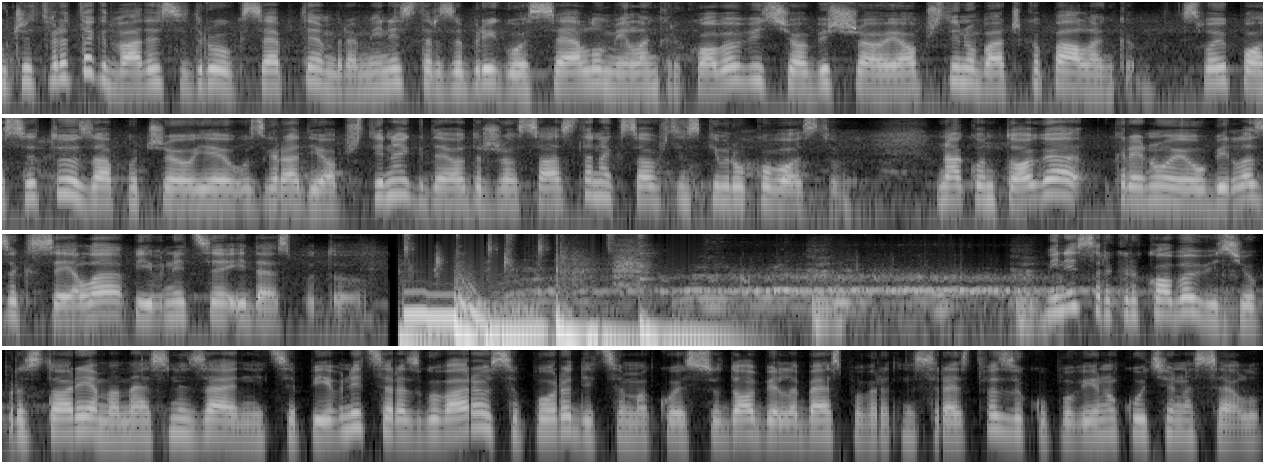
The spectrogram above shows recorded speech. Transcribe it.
U četvrtak 22. septembra ministar za brigu o selu Milan Krkobabić obišao je opštinu Bačka Palanka. Svoju posetu započeo je u zgradi opštine gde je održao sastanak sa opštinskim rukovodstvom. Nakon toga krenuo je u bilazak sela, pivnice i despotovo. Ministar Krkobabić je u prostorijama mesne zajednice Pivnica razgovarao sa porodicama koje su dobile bespovratne sredstva za kupovinu kuće na selu.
